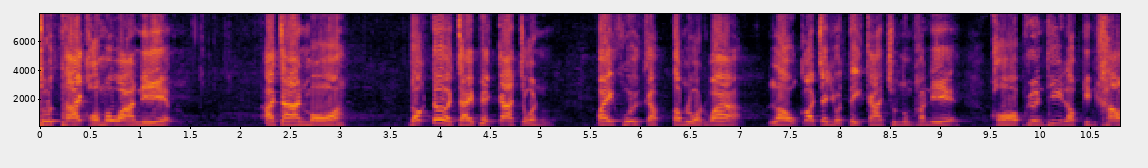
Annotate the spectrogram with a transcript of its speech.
สุดท้ายของเมื่อวานนี้ อาจารย์หมอ ดรใจเพชรกล้าจน ไปคุยกับตำรวจว่าเราก็จะยุติการชุมนุมครั้งนี้ ขอพื้นที่เรากินข้าว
